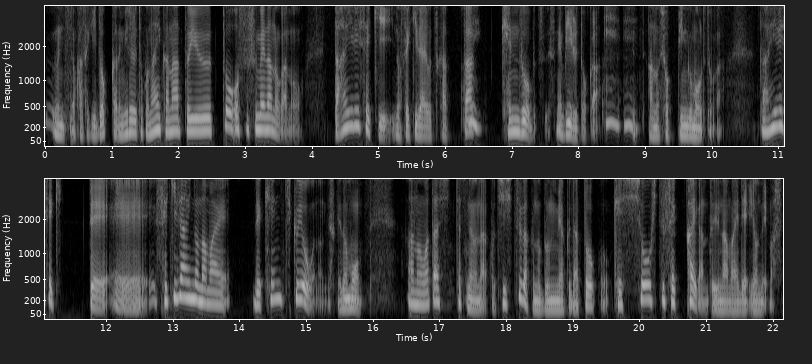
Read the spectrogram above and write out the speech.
うんちの化石どっかで見れるとこないかなというとおすすめなのがあの大理石の石材を使ったはい建造物ですね。ビルとかええええ。あのショッピングモールとか。大理石って、えー石材の名前で建築用語なんですけども、うん。あの私たちのようなこう地質学の文脈だとこう結晶質石灰岩という名前で呼んでいます。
